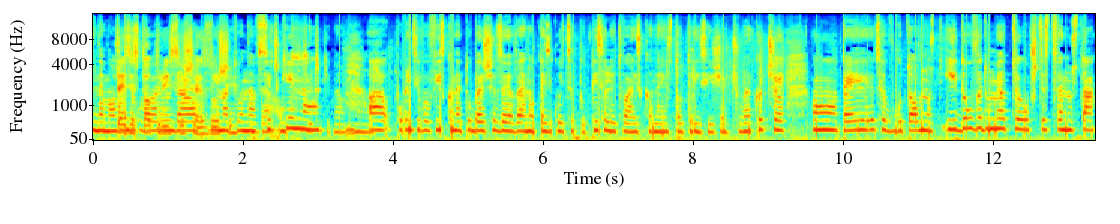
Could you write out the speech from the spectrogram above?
Не можем Тези да говорим да, 136 от души. името на Да, всички, от но всички, да, не може. а, по принцип в искането беше заявено от тези, които са подписали това искане, 136 човека, че а, те са в готовност и да уведомят обществеността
